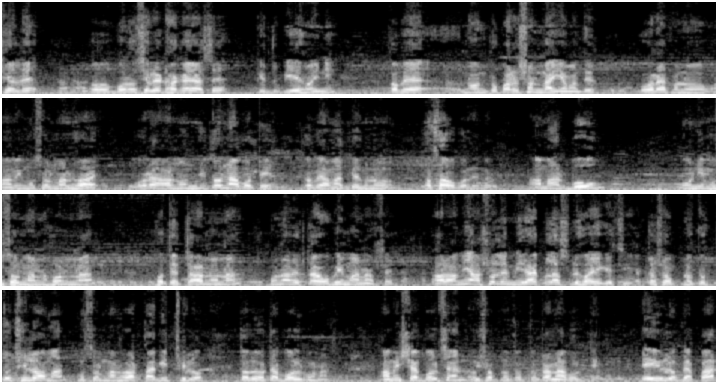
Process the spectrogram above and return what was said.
ছেলে বড় ছেলে ঢাকায় আছে, কিন্তু বিয়ে হয়নি। তবে নন কোপারেশন নাই আমাদের। ওরা এখনও আমি মুসলমান হয়। ওরা আনন্দিত না বটে, তবে আমাকে কোনো কথাও বলে না। আমার বউ, উনি মুসলমান হন না, হতে চানও না। ওনার একটা অভিমান আছে। আর আমি আসলে মিরাকুলাসলি হয়ে গেছি। একটা স্বপ্ন তত্ত্ব ছিল আমার, মুসলমান হওয়ার তাগিদ ছিল, তবে ওটা বলব না। আমি সাহেব বলছেন, ওই স্বপ্ন তত্ত্বটা না বলতে। এই হলো ব্যাপার।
